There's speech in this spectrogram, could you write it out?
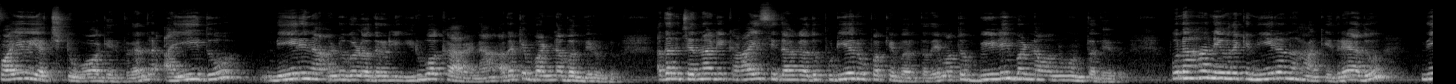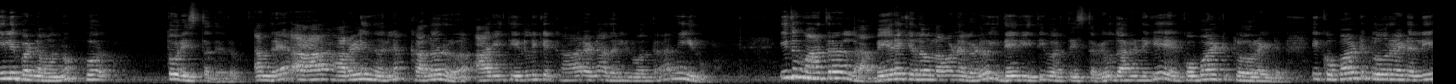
five H two ಆಗಿರ್ತದೆ. ಅಂದರೆ ಐದು ನೀರಿನ ಅಣುಗಳು ಅದರಲ್ಲಿ ಇರುವ ಕಾರಣ ಅದಕ್ಕೆ ಬಣ್ಣ ಬಂದಿರೋದು. ಅದನ್ನು ಚೆನ್ನಾಗಿ ಕಾಯಿಸಿದಾಗ ಅದು ಪುಡಿಯ ರೂಪಕ್ಕೆ ಬರ್ತದೆ ಮತ್ತು ಬಿಳಿ ಬಣ್ಣವನ್ನು ಹೊಂತದೆ ಅದು. ಪುನಃ ನೀವು ಅದಕ್ಕೆ ನೀರನ್ನು ಹಾಕಿದರೆ ಅದು ನೀಲಿ ಬಣ್ಣವನ್ನು ಹೊ, ತೋರಿಸ್ತದೆ ಅದು. ಅಂದರೆ ಆ ಹರಳಿನಲ್ಲಿನ ಕಲರ್ ಆ ರೀತಿ ಇರಲಿಕ್ಕೆ ಕಾರಣ ಅದರಲ್ಲಿರುವಂತಹ ನೀರು. ಇದು ಮಾತ್ರ ಅಲ್ಲ, ಬೇರೆ ಕೆಲವು ಲವಣಗಳು ಇದೇ ರೀತಿ ವರ್ತಿಸ್ತವೆ. ಉದಾಹರಣೆಗೆ ಕೊಬಾಲ್ಟ್ ಕ್ಲೋರೈಡ್. ಈ ಕೊಬಾಲ್ಟ್ ಕ್ಲೋರೈಡಲ್ಲಿ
